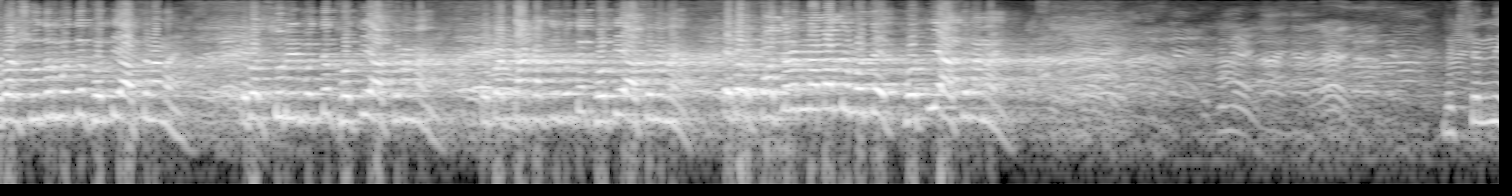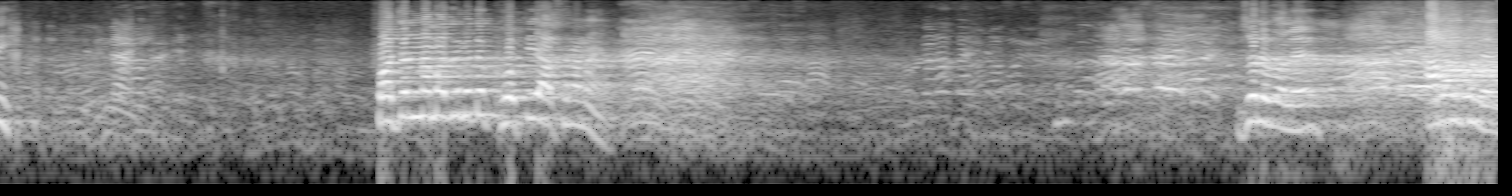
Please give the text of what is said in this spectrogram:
এবার সুদের মধ্যে ক্ষতি আছে না নাই? এবার চুরির মধ্যে ক্ষতি আছে না নাই? এবার ডাকাতের মধ্যে ক্ষতি আছে না নাই? এবার ফজরের নামাজের মধ্যে ক্ষতি আছে না নাই? দেখছেন নি? ফজর নামাজের মধ্যে ক্ষতি আছে না নাই? জোরে বলেন। আবার বলেন।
